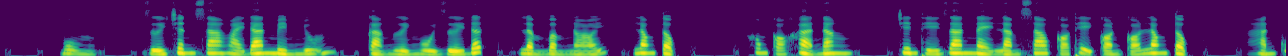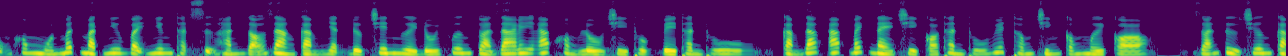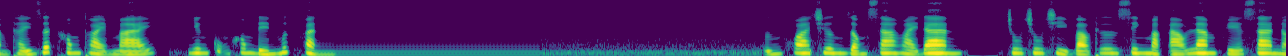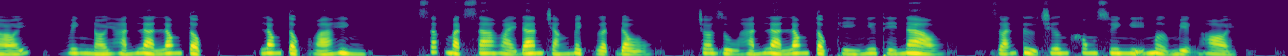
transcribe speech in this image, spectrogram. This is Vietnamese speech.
Bùm, dưới chân Sa Hoài Đan mềm nhũn, cả người ngồi dưới đất, lẩm bẩm nói, Long tộc, không có khả năng, trên thế gian này làm sao có thể còn có Long tộc. Hắn cũng không muốn mất mặt như vậy nhưng thật sự hắn rõ ràng cảm nhận được trên người đối phương tỏa ra uy áp khổng lồ chỉ thuộc về thần thú. Cảm giác áp bách này chỉ có thần thú huyết thống chính cống mới có. Doãn tử trương cảm thấy rất không thoải mái, nhưng cũng không đến mức phản. Ứng khoa trương giống xa hoài đan. Chu Chu chỉ vào thư sinh mặc áo lam phía xa nói, Vinh nói hắn là long tộc, long tộc hóa hình. Sắc mặt xa hoài đan trắng bệch gật đầu, cho dù hắn là long tộc thì như thế nào? Doãn tử trương không suy nghĩ mở miệng hỏi.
